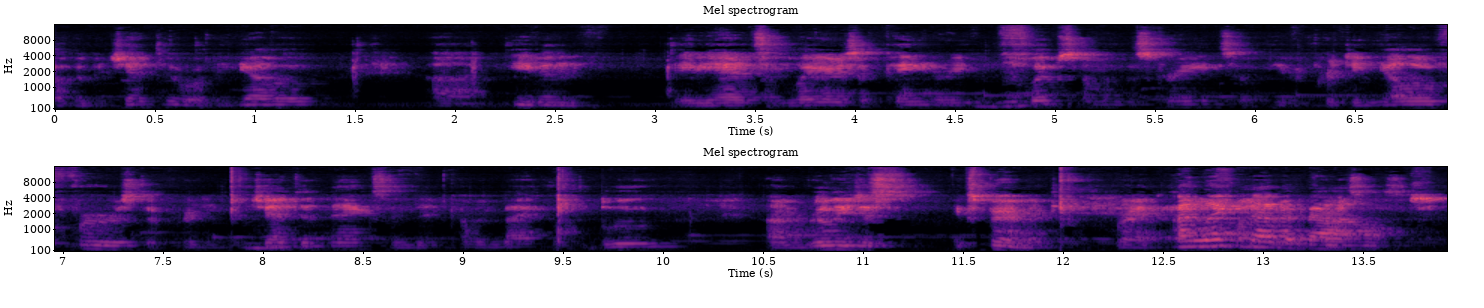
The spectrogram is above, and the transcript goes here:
of the magenta or the yellow. Um, even maybe add some layers of paint or even Mhm. flip some of the screen. So either printing yellow first or printing magenta next, and then coming back with the blue. Um, really just experimenting, right? I like that about process.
